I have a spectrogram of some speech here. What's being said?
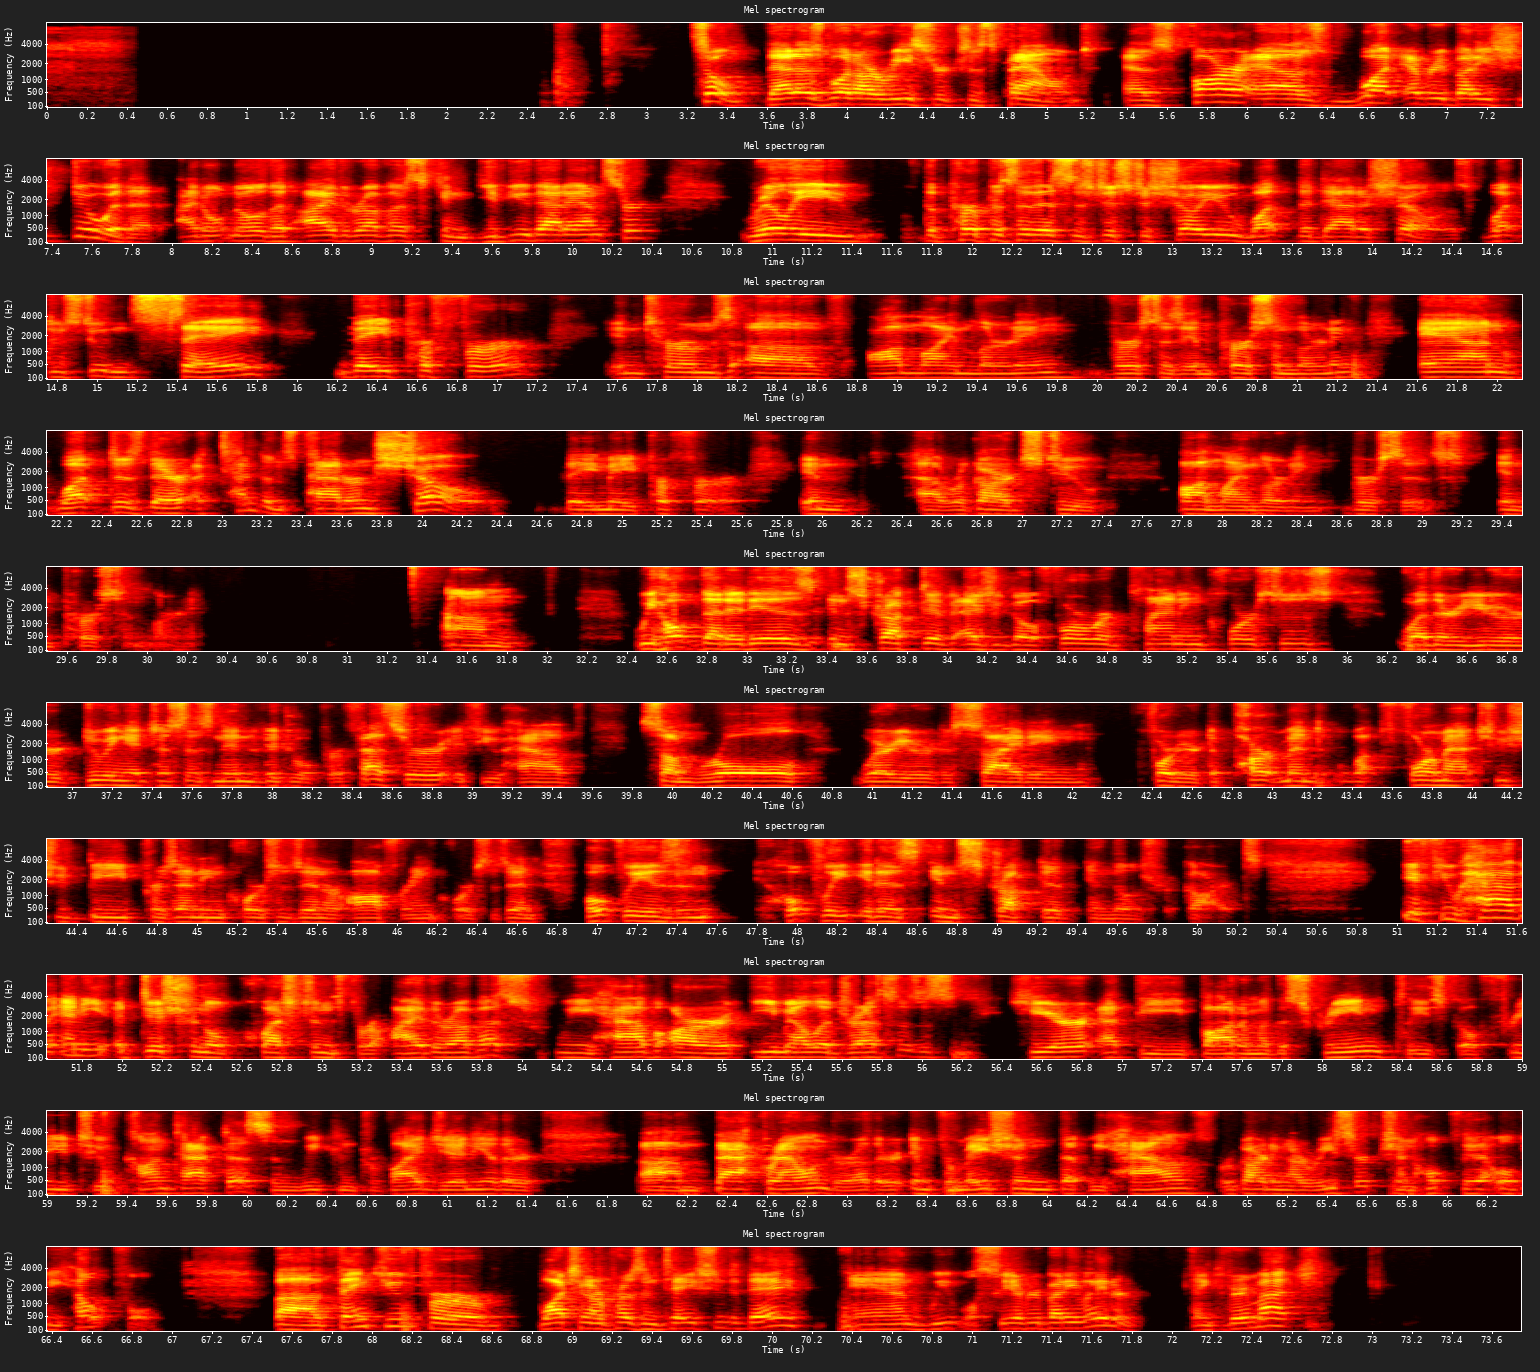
So that is what our research has found. As far as what everybody should do with it, I don't know that either of us can give you that answer. Really, the purpose of this is just to show you what the data shows. What do students say they prefer? in terms of online learning versus in-person learning and what does their attendance pattern show they may prefer in uh, regards to online learning versus in-person learning. Um, we hope that it is instructive as you go forward planning courses, whether you're doing it just as an individual professor, if you have some role where you're deciding for your department, what formats you should be presenting courses in or offering courses in. Hopefully, is in, hopefully it is instructive in those regards. If you have any additional questions for either of us, we have our email addresses here at the bottom of the screen. Please feel free to contact us and we can provide you any other um, background or other information that we have regarding our research and hopefully that will be helpful. Uh, thank you for watching our presentation today and we will see everybody later. Thank you very much.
